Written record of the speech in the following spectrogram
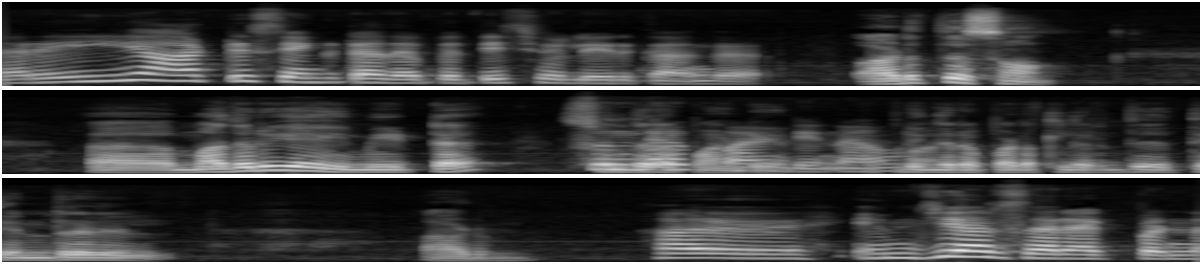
நிறைய ஆர்டிஸ்ட் என்கிட்ட அதை பத்தி சொல்லியிருக்காங்க. அடுத்த சாங் மதுரையை மீட்ட சுந்தர பாண்டியன். அப்படிங்கிற படத்துல இருந்து தென்றலில் ஆடும். எம்ஜிஆர் சார் ஆக்ட் பண்ண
